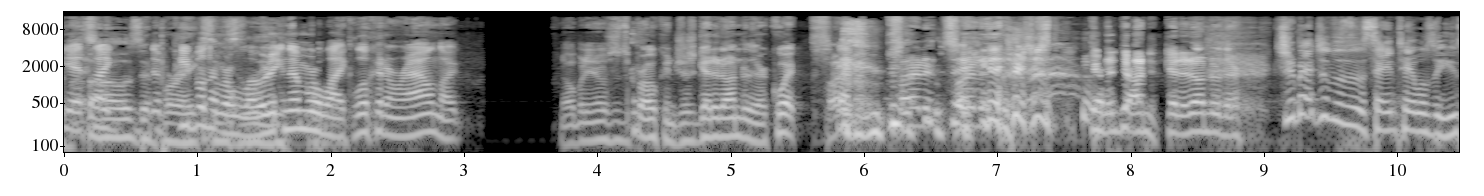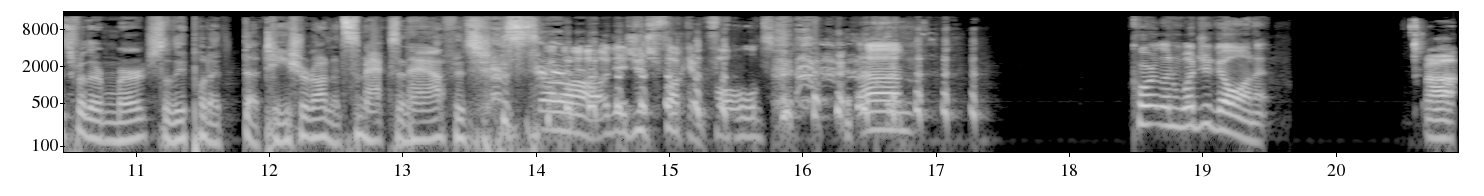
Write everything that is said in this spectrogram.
Yeah, it's like bows, it the breaks people that were easily. loading them were like looking around, like nobody knows it's broken. Just get it under there, quick. Sign it, sign it, sign it. Just get it done. Get it under there. Could you imagine those are the same tables they use for their merch? So they put a, a T-shirt on, it smacks in half. It's just Oh, it just fucking folds. Um, Cortland, what'd you go on it? Uh,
